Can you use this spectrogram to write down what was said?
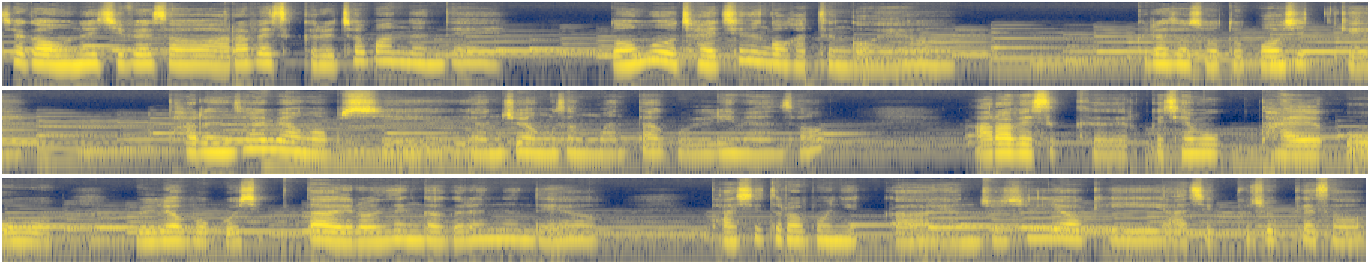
제가 오늘 집에서 아라베스크를 쳐봤는데 너무 잘 치는 것 같은 거예요. 그래서 저도 멋있게 다른 설명 없이 연주 영상만 딱 올리면서 아라베스크 이렇게 제목 달고 올려보고 싶다 이런 생각을 했는데요. 다시 들어보니까 연주 실력이 아직 부족해서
